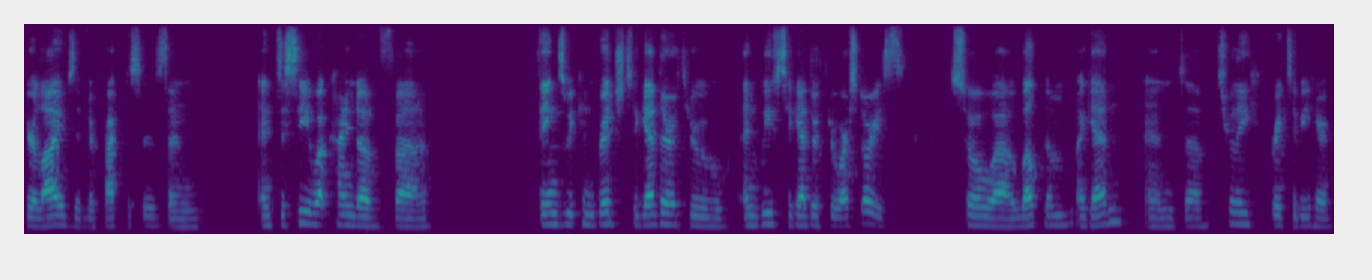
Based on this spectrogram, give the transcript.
your lives and your practices and and to see what kind of uh, things we can bridge together through and weave together through our stories. So uh, welcome again, and uh, it's really great to be here.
